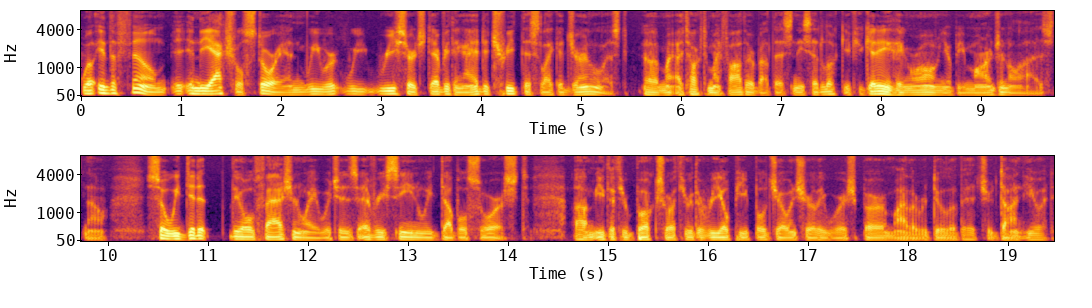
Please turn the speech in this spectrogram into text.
Well, in the film, in the actual story, and we were we researched everything. I had to treat this like a journalist. Uh, my, I talked to my father about this, and he said, "Look, if you get anything wrong, you'll be marginalized." Now, so we did it the old-fashioned way, which is every scene we double sourced, um, either through books or through the real people, Joe and Shirley Wershba, Milo Radulovich, or Don Hewitt,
